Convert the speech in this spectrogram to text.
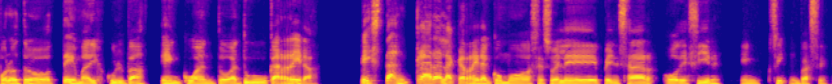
por otro tema, disculpa, en cuanto a tu carrera, ¿Es tan cara la carrera como se suele pensar o decir? En, sí, en base.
